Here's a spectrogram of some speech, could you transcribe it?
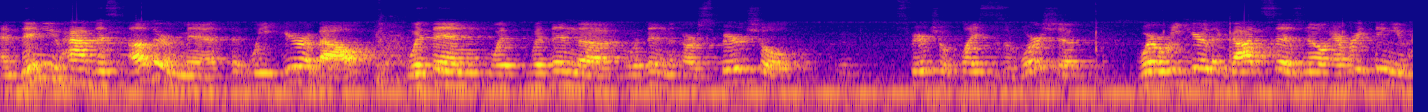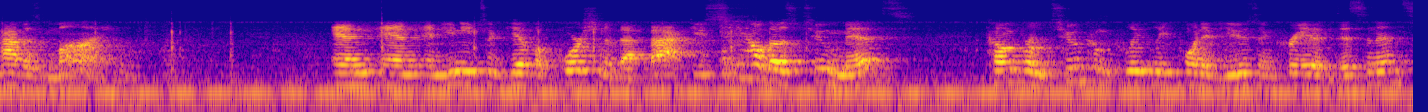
And then you have this other myth that we hear about within, with, within, the, within our spiritual, spiritual places of worship, where we hear that God says, No, everything you have is mine. And, and, and you need to give a portion of that back. Do you see how those two myths come from two completely point of views and create a dissonance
